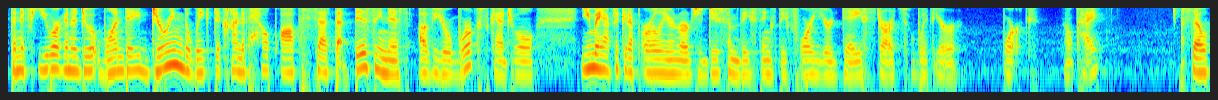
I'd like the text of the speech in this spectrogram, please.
than if you are going to do it one day during the week to kind of help offset that busyness of your work schedule. You may have to get up earlier in order to do some of these things before your day starts with your work. Okay. So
